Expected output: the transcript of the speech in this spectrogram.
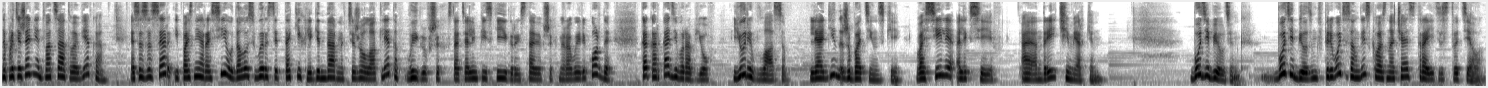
на протяжении 20 века СССР и позднее России удалось вырастить таких легендарных тяжелоатлетов, выигравших, кстати, Олимпийские игры и ставивших мировые рекорды, как Аркадий Воробьев, Юрий Власов, Леонид Жаботинский, Василий Алексеев, а Андрей Чемеркин. Бодибилдинг. Бодибилдинг в переводе с английского означает «строительство тела».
